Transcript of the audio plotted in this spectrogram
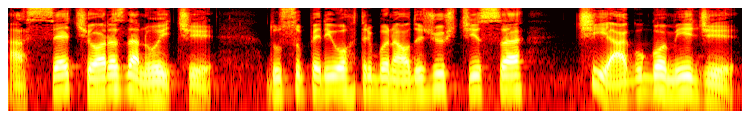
às 7 horas da noite. Do Superior Tribunal de Justiça, Tiago Gomide.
